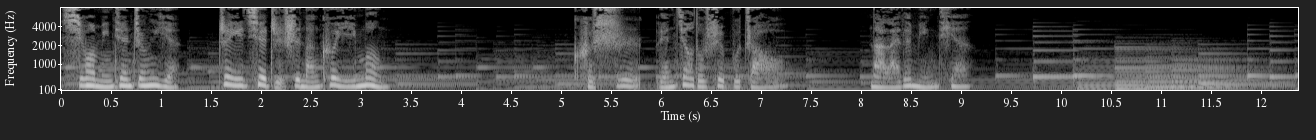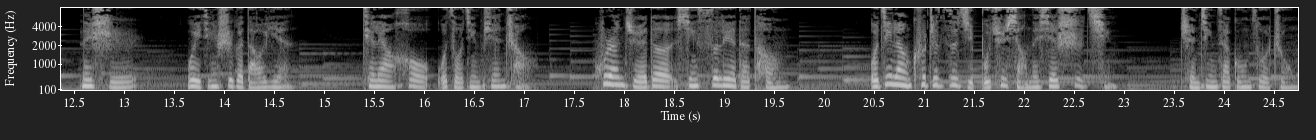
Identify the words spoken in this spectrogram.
希望明天睁眼，这一切只是南柯一梦。可是连觉都睡不着，哪来的明天？那时。我已经是个导演，天亮后我走进片场，忽然觉得心撕裂的疼。我尽量克制自己不去想那些事情，沉浸在工作中，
